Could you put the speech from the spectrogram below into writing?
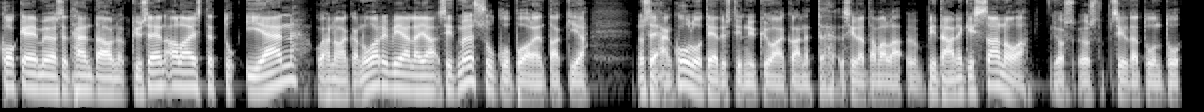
kokee myös, että häntä on kyseenalaistettu iän, kun hän on aika nuori vielä, ja sitten myös sukupuolen takia. No sehän kuuluu tietysti nykyaikaan, että sillä tavalla pitää ainakin sanoa, jos, jos siltä tuntuu.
